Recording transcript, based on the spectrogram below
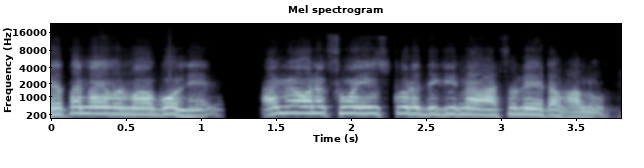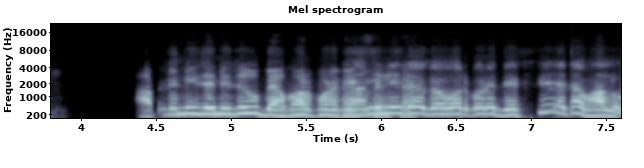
ব্যথা নাই আমার মা বলে। আমি অনেক সময় ইউজ করে দেখি না আসলে এটা ভালো। আপনি নিজে নিজেও ব্যবহার করে হ্যাঁ, আমি দেখছেন নিজে ব্যবহার করে দেখছি এটা ভালো।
